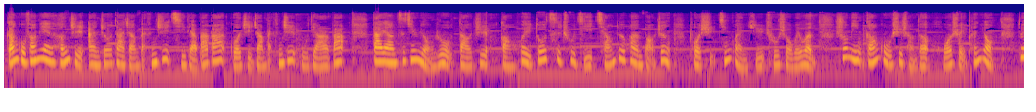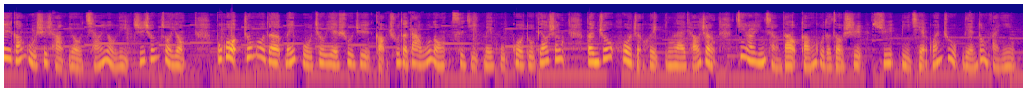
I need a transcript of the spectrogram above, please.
港股方面，恒指按周大涨百分之七点八八，国指涨百分之五点二八，大量资金涌入导致港汇多次触及强兑换保证，迫使金管局出手维稳，说明港股市场的活水喷涌，对港股市场有强有力支撑作用。不过，周末的美股就业数据搞出的大乌龙，刺激美股过度飙升，本周或者会迎来调整，进而影响到港股的走势，需密切关注联动。反应。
